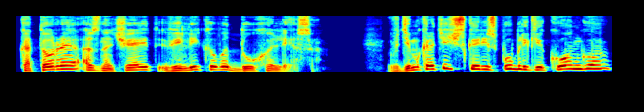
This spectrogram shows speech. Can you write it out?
которое означает «великого духа леса». В Демократической Республике Конго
